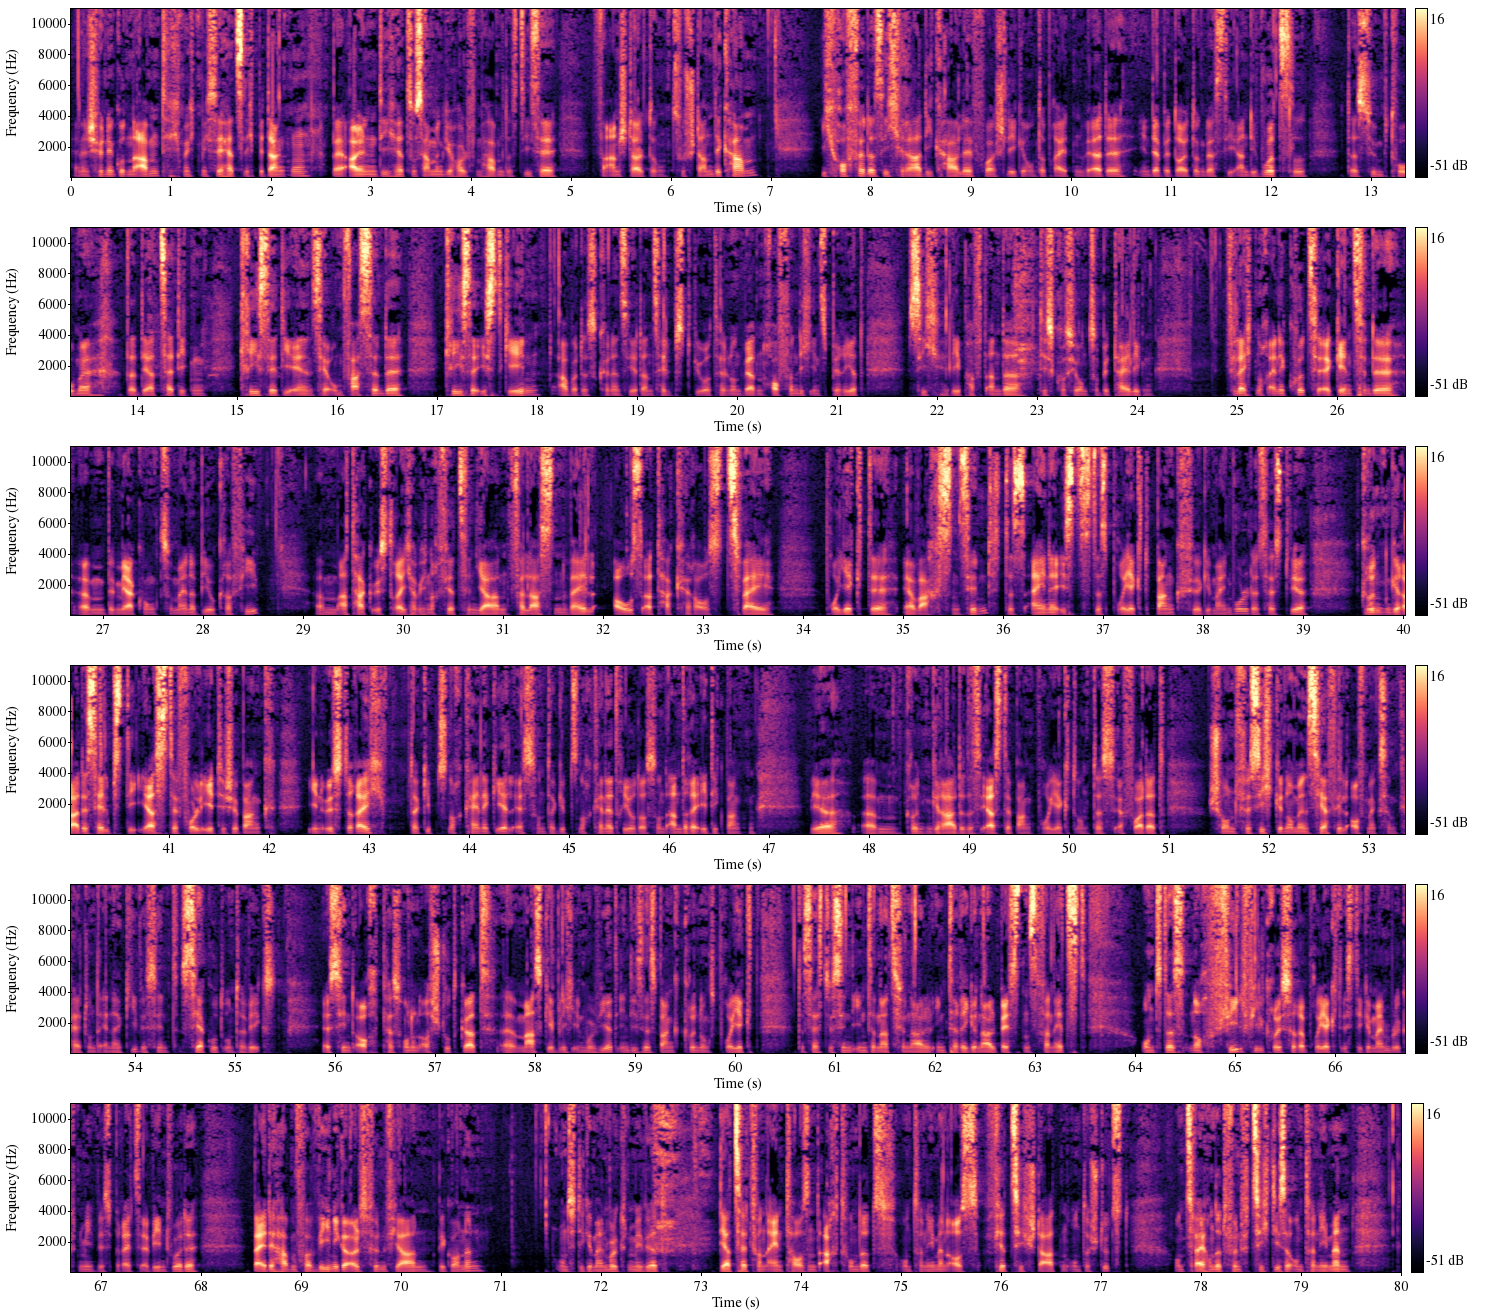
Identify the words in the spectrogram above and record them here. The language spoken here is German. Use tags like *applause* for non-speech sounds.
Einen schönen guten Abend. Ich möchte mich sehr herzlich bedanken bei allen, die hier zusammengeholfen haben, dass diese Veranstaltung zustande kam. Ich hoffe, dass ich radikale Vorschläge unterbreiten werde in der Bedeutung, dass sie an die Wurzel der Symptome der derzeitigen Krise, die eine sehr umfassende Krise ist, gehen. Aber das können Sie dann selbst beurteilen und werden hoffentlich inspiriert, sich lebhaft an der Diskussion zu beteiligen. Vielleicht noch eine kurze ergänzende ähm, Bemerkung zu meiner Biografie. Ähm, Attac Österreich habe ich nach 14 Jahren verlassen, weil aus Attac heraus zwei Projekte erwachsen sind. Das eine ist das Projekt Bank für Gemeinwohl. Das heißt, wir gründen gerade selbst die erste vollethische Bank in Österreich. Da gibt es noch keine GLS und da gibt es noch keine Triodos und andere Ethikbanken. Wir ähm, gründen gerade das erste Bankprojekt und das erfordert schon für sich genommen sehr viel Aufmerksamkeit und Energie. Wir sind sehr gut unterwegs. Es sind auch Personen aus Stuttgart äh, maßgeblich involviert in dieses Bankgründungsprojekt. Das heißt, wir sind international, interregional bestens vernetzt. Und das noch viel, viel größere Projekt ist die Gemeinwohlökonomie, wie es bereits erwähnt wurde. Beide haben vor weniger als fünf Jahren begonnen. Und die Gemeinwohlökonomie wird derzeit von 1800 Unternehmen aus 40 Staaten unterstützt. Und 250 dieser Unternehmen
